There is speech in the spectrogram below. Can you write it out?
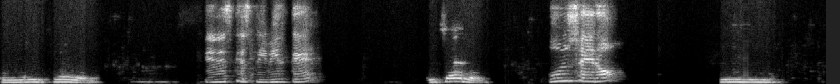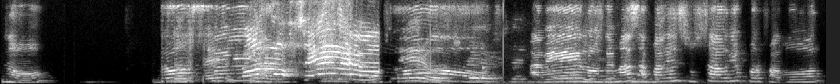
poner el cero. ¿Tienes que escribir qué? El cero. ¿Un cero? Mm, No. Dos ceros. Cero. Dos. A ver, los demás apaguen sus audios, por favor.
